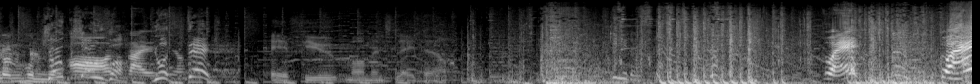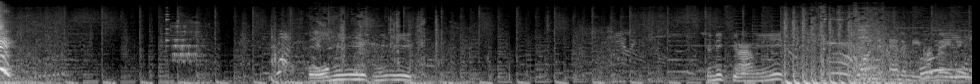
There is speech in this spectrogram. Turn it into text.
เล็งหุ่นอยู่ Joke's Oh, over. You're dead. A few moments later. Give me this. สวย สวย โอ้มีอีกมีอีกเป็นอีกอยู่ตรงนี้ One enemy เฮ้ย remaining.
